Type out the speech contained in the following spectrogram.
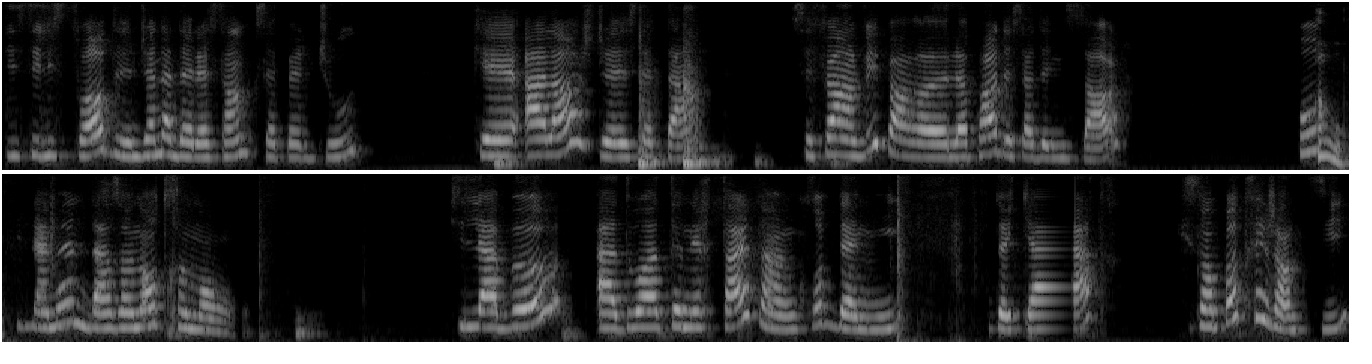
Puis c'est l'histoire d'une jeune adolescente qui s'appelle Jude, qui, à l'âge de 7 ans, s'est fait enlever par euh, le père de sa demi-sœur pour Oh. qu'il l'amène dans un autre monde. Puis là-bas, elle doit tenir tête à un groupe d'amis de quatre qui sont pas très gentils.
